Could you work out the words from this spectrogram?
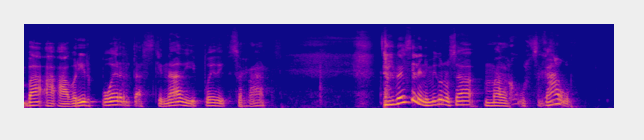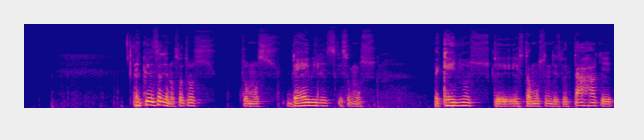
va a abrir puertas que nadie puede cerrar. Tal vez el enemigo nos ha mal juzgado. Él piensa que nosotros somos débiles, que somos pequeños, que estamos en desventaja, que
